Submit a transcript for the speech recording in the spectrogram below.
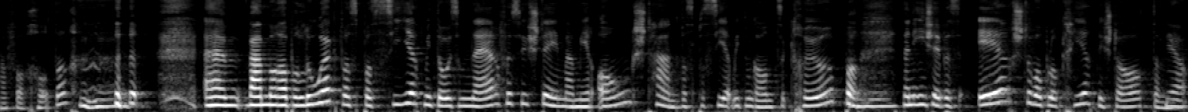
einfach, oder? Mhm. ähm, wenn man aber schaut, was passiert mit unserem Nervensystem, wenn wir Angst haben, was passiert mit dem ganzen Körper, mhm. dann ist eben das Erste, was blockiert, ist der Atem. Ja.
